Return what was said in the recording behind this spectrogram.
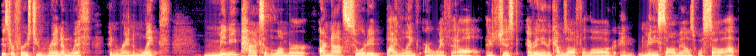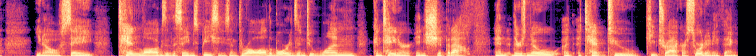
This refers to random width and random length. Many packs of lumber are not sorted by length or width at all. There's just everything that comes off the log, and many sawmills will saw up, you know, say 10 logs of the same species and throw all the boards into one container and ship it out. And there's no uh, attempt to keep track or sort anything.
